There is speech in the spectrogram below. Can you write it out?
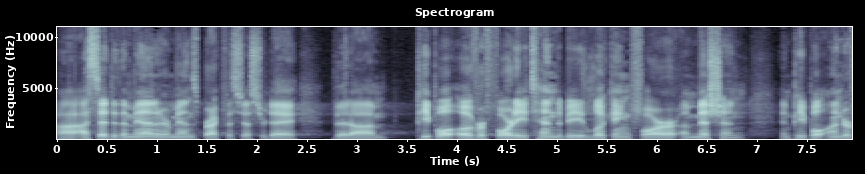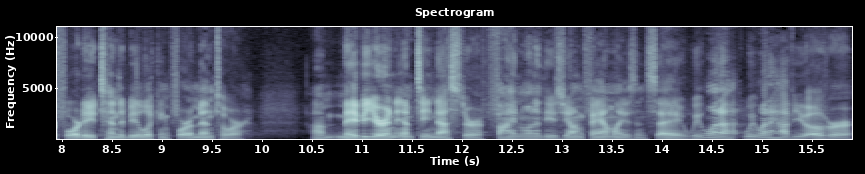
uh, I said to the men at our men's breakfast yesterday that um, people over 40 tend to be looking for a mission, and people under 40 tend to be looking for a mentor. Um, maybe you're an empty nester. Find one of these young families and say, We want to we wanna have you over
